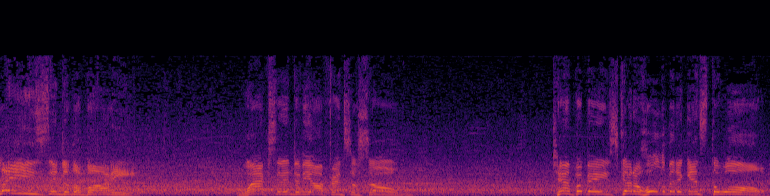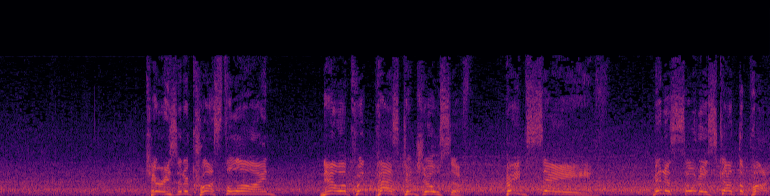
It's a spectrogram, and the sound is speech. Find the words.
Lays into the body. Whacks it into the offensive zone. Tampa Bay's got a hold of it against the wall. Carries it across the line. Now a quick pass to Joseph. Big save. Minnesota's got the puck.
